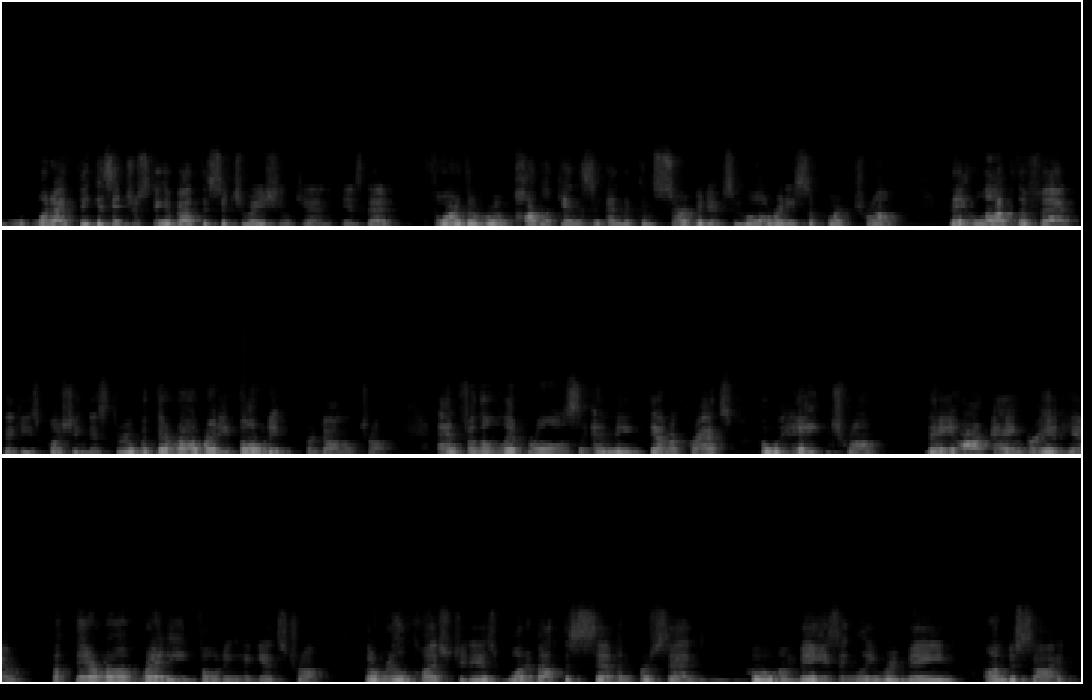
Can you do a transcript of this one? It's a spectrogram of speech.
What I think is interesting about this situation, Ken, is that for the Republicans and the conservatives who already support Trump, they love the fact that he's pushing this through, but they're already voting for Donald Trump. And for the liberals and the Democrats who hate Trump, they are angry at him, but they're already voting against Trump. The real question is what about the 7% who amazingly remain undecided?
